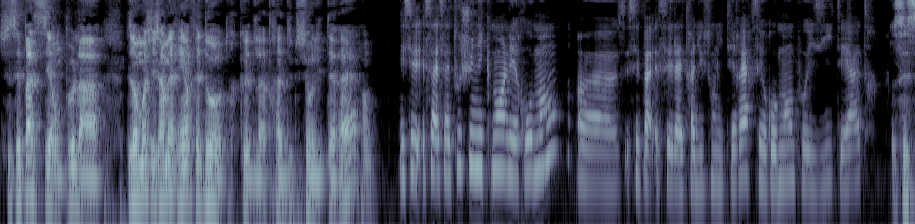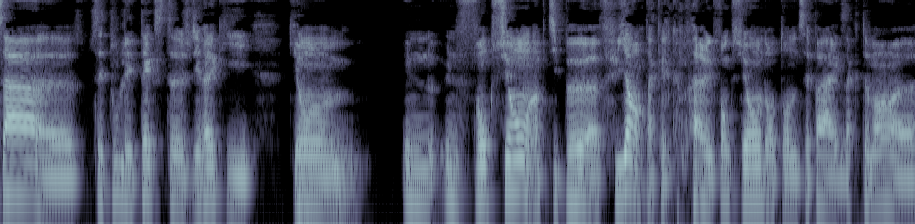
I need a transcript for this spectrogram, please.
je sais pas si on peut la. Disons, moi j'ai jamais rien fait d'autre que de la traduction littéraire. Et ça, ça touche uniquement les romans? Euh, c'est pas, c'est la traduction littéraire, c'est roman, poésie, théâtre. C'est ça, euh, c'est tous les textes, je dirais, qui qui ont une, une fonction un petit peu euh, fuyante à quelque part, une fonction dont on ne sait pas exactement euh,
